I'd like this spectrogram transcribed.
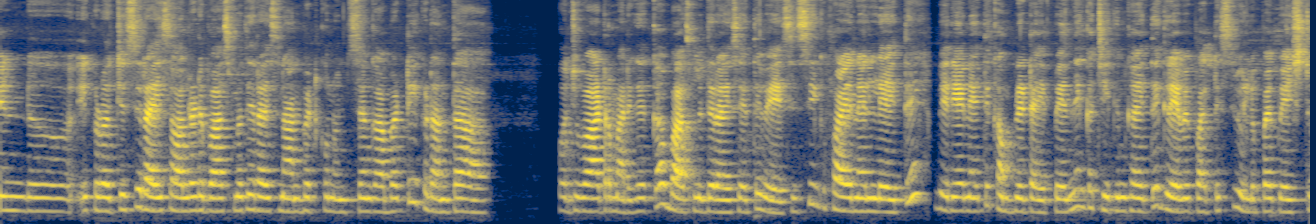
అండ్ ఇక్కడ వచ్చేసి రైస్ ఆల్రెడీ బాస్మతి రైస్ నానబెట్టుకొని ఉంచాం కాబట్టి ఇక్కడ అంతా కొంచెం వాటర్ మరిగాక బాస్మతి రైస్ అయితే వేసేసి ఇంకా ఫైనల్లీ అయితే బిర్యానీ అయితే కంప్లీట్ అయిపోయింది. ఇంకా చికెన్కి అయితే గ్రేవీ పట్టేసి ఉల్లిపాయ పేస్ట్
